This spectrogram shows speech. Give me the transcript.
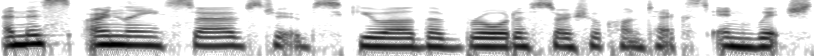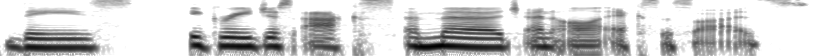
And this only serves to obscure the broader social context in which these egregious acts emerge and are exercised.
